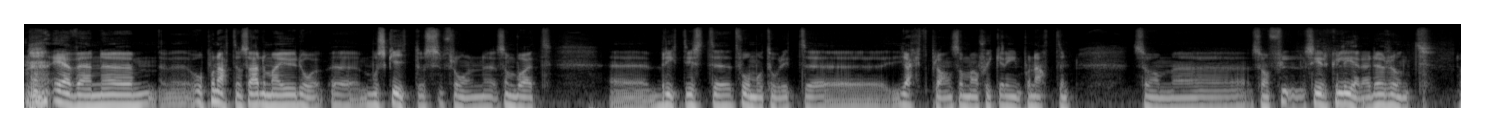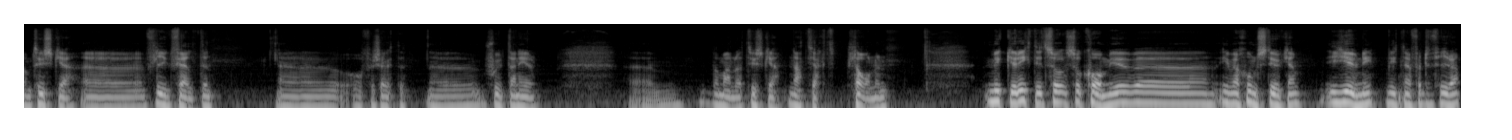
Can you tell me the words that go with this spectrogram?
även eh, och på natten så hade man ju då eh, Mosquitos från, eh, som var ett brittiskt tvåmotorigt jaktplan som man skickade in på natten. Som, som cirkulerade runt de tyska flygfälten och försökte skjuta ner de andra tyska nattjaktplanen. Mycket riktigt så, så kom ju invasionsstyrkan i juni 1944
